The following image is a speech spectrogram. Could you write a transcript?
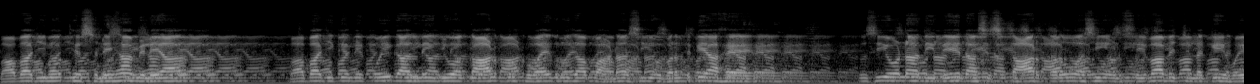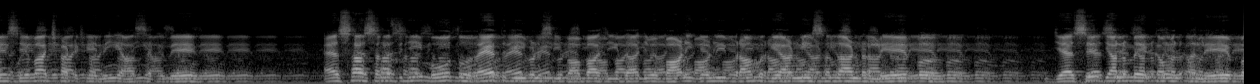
ਬਾਬਾ ਜੀ ਨੂੰ ਇੱਥੇ ਸਨੇਹਾ ਮਿਲਿਆ। ਬਾਬਾ ਜੀ ਕਹਿੰਦੇ, ਕੋਈ ਗੱਲ ਨਹੀਂ, ਜੋ ਅਕਾਲ ਪੁਰਖ ਵਾਹਿਗੁਰੂ ਦਾ ਭਾਣਾ ਸੀ, ਉਹ ਵਰਤ ਗਿਆ ਹੈ। ਤੁਸੀਂ ਉਹਨਾਂ ਦੀ ਦੇਹ ਦਾ ਸੰਸਕਾਰ ਕਰੋ, ਅਸੀਂ ਹੁਣ ਸੇਵਾ ਵਿੱਚ ਲੱਗੇ ਹੋਏ, ਸੇਵਾ ਛੱਡ ਕੇ ਨਹੀਂ ਆ ਸਕਦੇ। ਐਸਾ ਸੰਗਤ ਜੀ ਮੋਹ ਤੋਂ ਰਹਿਤ ਜੀਵਨ ਸੀ ਬਾਬਾ ਜੀ ਦਾ, ਜਿਵੇਂ ਬਾਣੀ ਕਹਿੰਦੀ, ਬ੍ਰਹਮ ਗਿਆਨੀ ਸਦਾ ਨਿਰਲੇਪ, ਜੈਸੇ ਜਲ ਮੇ ਕਮਲ ਅਲੇਪ।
